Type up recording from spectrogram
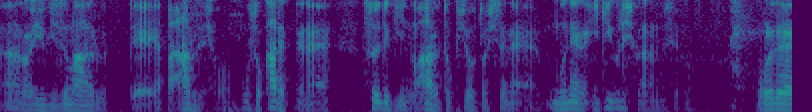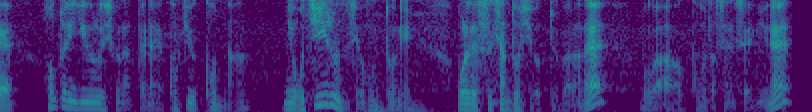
あの行き詰まるってやっぱあるでしょ、うん、そう彼ってねそういう時のある特徴としてね胸が息苦しくなるんですよ俺で本当に息苦しくなってね呼吸困難に陥るんですよ本当に、俺で鈴木さんどうしようって言うからね僕は久保田先生にね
